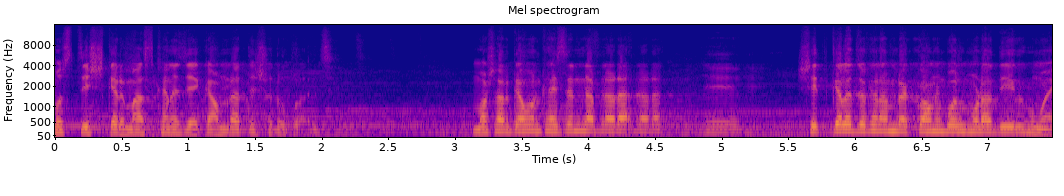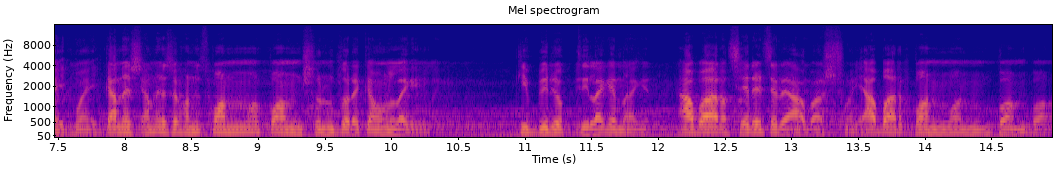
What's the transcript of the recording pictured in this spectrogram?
মস্তিষ্কের মাঝখানে যে কামড়াতে শুরু করেছে। মশার কেমন খাইছেন না আপনারা? শীতকালে যখন আমরা কম্বল মোড়া দিয়ে ঘুমাই, কানের সামনে যখন পন পন শুরু করে, কেমন লাগে? কি বিরক্তি লাগে না? আবার ছেড়ে ছেড়ে আবার শুই, আবার পন মন পন পন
